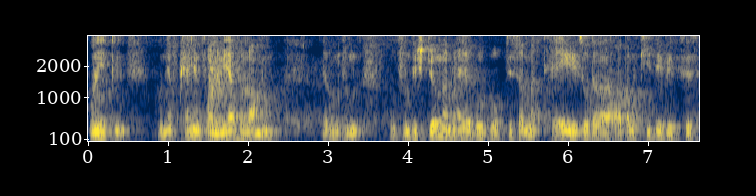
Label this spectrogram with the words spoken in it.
Kann ich, kann ich auf keinen Fall mehr verlangen. Ja, und, von, und von den Stürmern, ob das ein Matthäus ist oder Adam Kidewitz ist,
